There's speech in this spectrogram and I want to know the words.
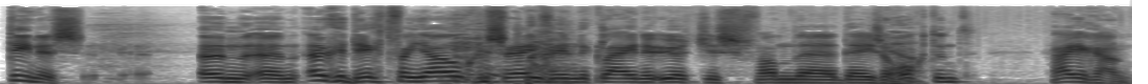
Tinus, een, een, een gedicht van jou geschreven in de kleine uurtjes van eh, deze Ja. ochtend. Ga je gang.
